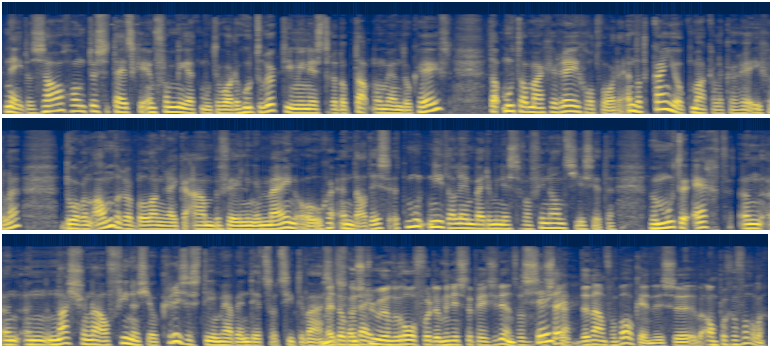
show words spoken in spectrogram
Nee, er zal gewoon tussentijds geïnformeerd moeten worden. Hoe druk die minister het op dat moment ook heeft, dat moet dan maar geregeld worden. En dat kan je ook makkelijker regelen door een andere belangrijke aanbeveling in mijn ogen. En dat is, het moet niet alleen bij de minister van Financiën zitten. We moeten echt een, een, een nationaal financieel crisisteam hebben in dit soort situaties. Met ook een sturende rol voor de minister-president. Want zij- de naam van Balkenende is eh, amper gevallen.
